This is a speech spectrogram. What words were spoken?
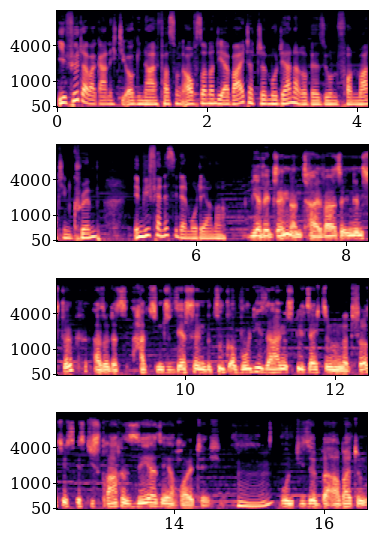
Ihr führt aber gar nicht die Originalfassung auf, sondern die erweiterte, modernere Version von Martin Crimp. Inwiefern ist sie denn moderner? Ja, wir gendern teilweise in dem Stück. Also das hat einen sehr schönen Bezug, obwohl die sagen, es spielt 1640, ist die Sprache sehr, sehr heutig. Mhm. Und diese Bearbeitung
